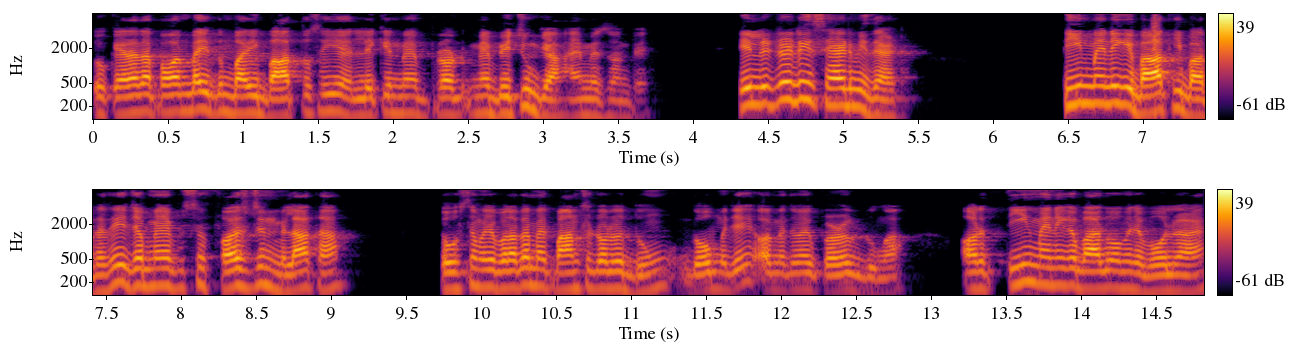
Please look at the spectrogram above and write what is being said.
तो कह रहा था, पवन भाई, तुम्हारी बात तो सही है, लेकिन मैं मैं बेचूँ क्या अमेजोन पे? ये लिटरली सैड मी दैट तीन महीने की बात की बात है जब मैं उससे फ़र्स्ट दिन मिला था तो उसने मुझे बोला था, मैं पाँच सौ डॉलर दूँ, दो मुझे और मैं तुम्हें एक प्रोडक्ट दूँगा। और तीन महीने के बाद वो मुझे बोल रहा है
